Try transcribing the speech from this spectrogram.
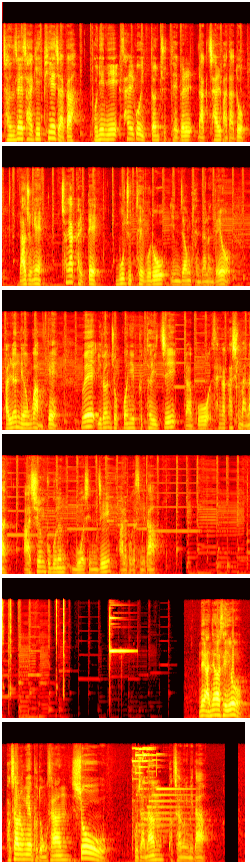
전세 사기 피해자가 본인이 살고 있던 주택을 낙찰받아도 나중에 청약할 때 무주택으로 인정된다는데요. 관련 내용과 함께 왜 이런 조건이 붙어 있지? 라고 생각하실 만한 아쉬운 부분은 무엇인지 알아보겠습니다. 네, 안녕하세요. 박찬웅의 부동산 쇼 부자남 박찬웅입니다.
